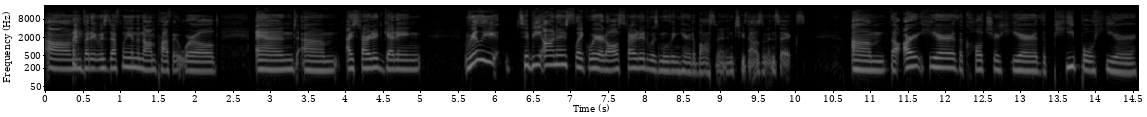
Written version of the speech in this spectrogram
um, but it was definitely in the nonprofit world. And um, I started getting really, to be honest, like where it all started was moving here to Boston in 2006. Um, the art here, the culture here, the people here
